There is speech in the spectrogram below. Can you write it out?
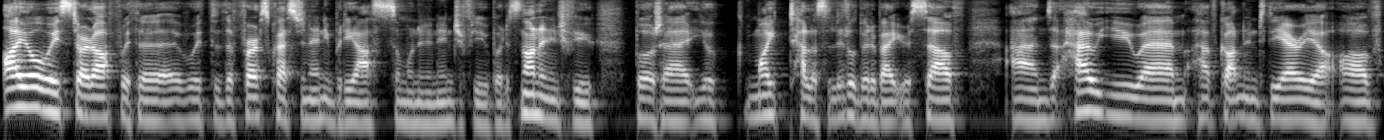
I always start off with a with the first question anybody asks someone in an interview, but it's not an interview. But uh, you might tell us a little bit about yourself and how you um, have gotten into the area of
